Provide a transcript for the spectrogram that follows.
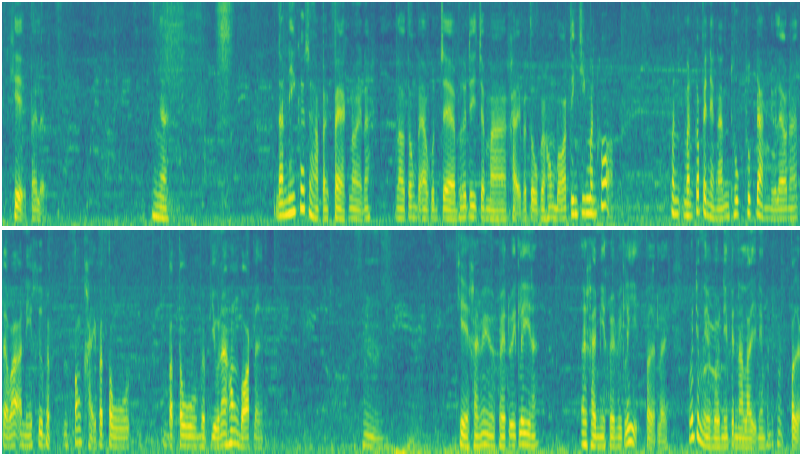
โอเค ไปเลยนะด้านนี้ก็จะแปลกๆหน่อยนะ เราต้องไปเอากุญแจเพื่อที่จะมาไขประตูไปห้องบอส จริง ๆ มันก็มันมันก็เป็นอย่างนั้นทุกทุกดันอยู่แล้วนะ แต่ว่าอันนี้คือแบบต้องไขประตูประตูแบบอยู่หน้าห้องบอสเลย อืมโอเค ใครไม่มีเควสวิกลี่นะเอ้ยใครมีเควสวิกลี่เปิดเลยว่าทำไมวันนี้เป็นอะไรเนี่ยมันเปิด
